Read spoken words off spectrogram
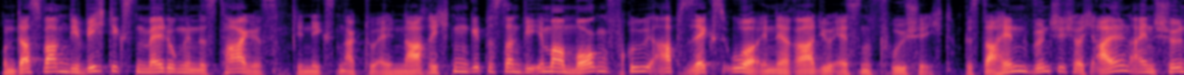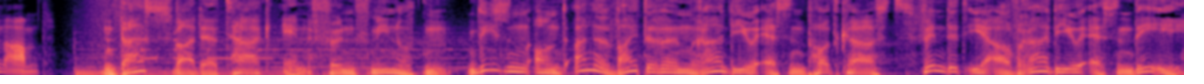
Und das waren die wichtigsten Meldungen des Tages. Die nächsten aktuellen Nachrichten gibt es dann wie immer morgen früh ab 6 Uhr in der Radio Essen Frühschicht. Bis dahin wünsche ich euch allen einen schönen Abend. Das war der Tag in fünf Minuten. Diesen und alle weiteren Radio Essen Podcasts findet ihr auf radioessen.de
